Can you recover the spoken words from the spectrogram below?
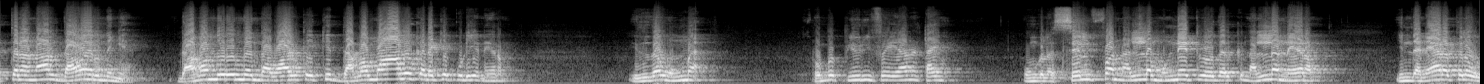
எத்தனை நாள் தவம் இருந்தீங்க? தவம் இருந்த இந்த வாழ்க்கைக்கு தவமாக கிடைக்கக்கூடிய நேரம். இதுதான் உண்மை. ரொம்ப பியூரிஃபையான டைம் உங்களை செல்ஃபை நல்ல முன்னேற்றுவதற்கு நல்ல நேரம். இந்த நேரத்தில்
